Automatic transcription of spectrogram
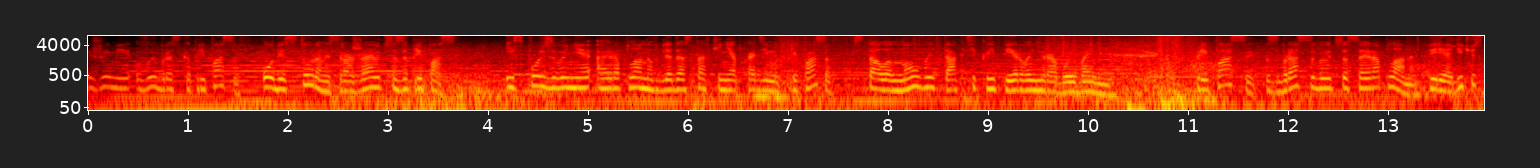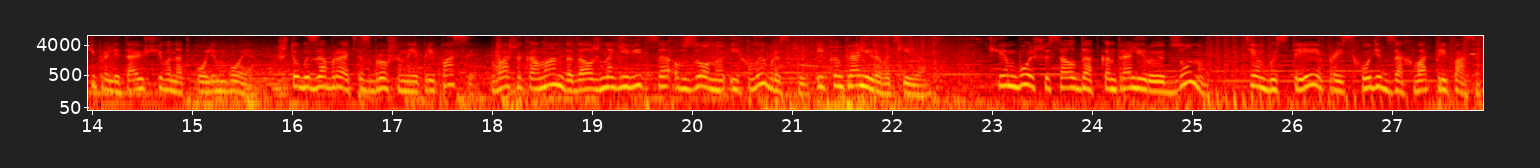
режиме выброска припасов обе стороны сражаются за припасы. Использование аэропланов для доставки необходимых припасов стало новой тактикой Первой мировой войны. Припасы сбрасываются с аэроплана, периодически пролетающего над полем боя. Чтобы забрать сброшенные припасы, ваша команда должна явиться в зону их выброски и контролировать ее. Чем больше солдат контролируют зону, тем быстрее происходит захват припасов.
